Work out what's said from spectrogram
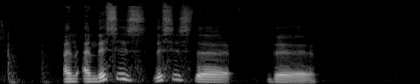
And, and this is, this is the, the,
